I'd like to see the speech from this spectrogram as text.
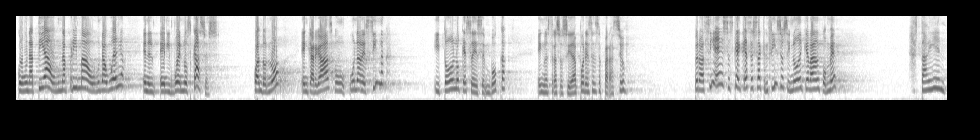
con una tía o una prima o una abuela en, en buenos casos? Cuando no, encargadas con una vecina y todo lo que se desemboca en nuestra sociedad por esa separación. Pero así es, es que hay que hacer sacrificios, si no, ¿de qué van a comer? Está bien,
